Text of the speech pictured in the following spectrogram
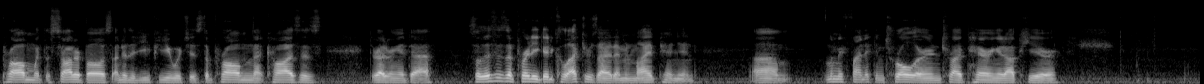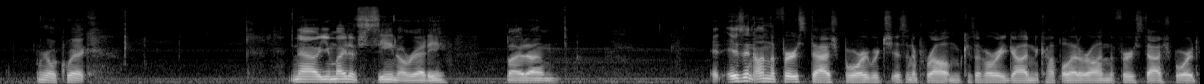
problem with the solder balls under the GPU, which is the problem that causes the red ring of death. So this is a pretty good collector's item, in my opinion. Um, let me find a controller and try pairing it up here real quick. Now, you might have seen already, but um, it isn't on the first dashboard, which isn't a problem because I've already gotten a couple that are on the first dashboard.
